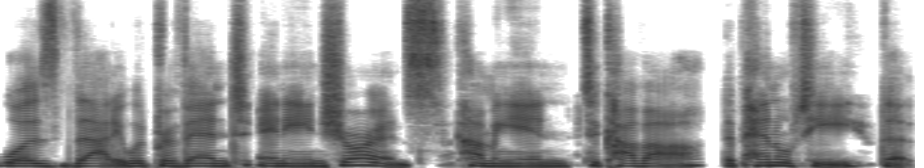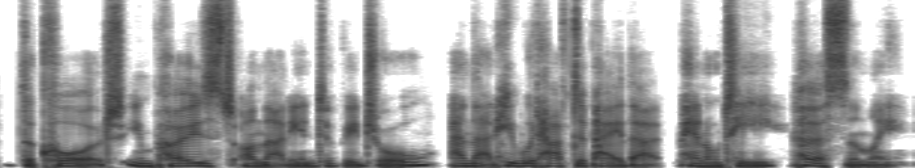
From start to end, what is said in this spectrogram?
was that it would prevent any insurance coming in to cover the penalty that the court imposed on that individual and that he would have to pay that penalty personally.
